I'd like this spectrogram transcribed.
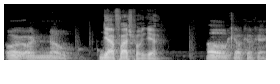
or or no? Yeah, Flashpoint. Yeah. Oh, okay, okay, okay.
